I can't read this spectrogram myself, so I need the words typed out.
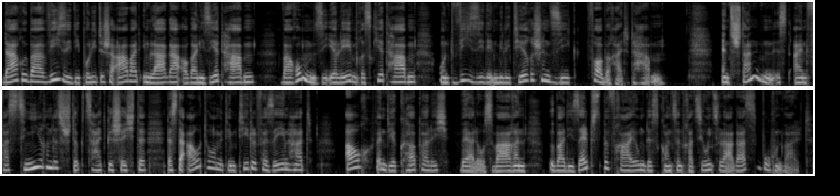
darüber, wie sie die politische Arbeit im Lager organisiert haben, warum sie ihr Leben riskiert haben und wie sie den militärischen Sieg vorbereitet haben. Entstanden ist ein faszinierendes Stück Zeitgeschichte, das der Autor mit dem Titel versehen hat auch wenn wir körperlich wehrlos waren, über die Selbstbefreiung des Konzentrationslagers Buchenwald.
